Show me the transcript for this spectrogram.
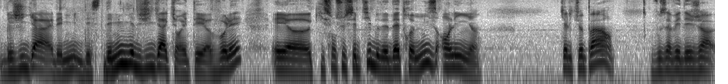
des gigas, des, des, milliers de gigas qui ont été volés et qui sont susceptibles d'être mises en ligne. Quelque part, vous avez déjà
